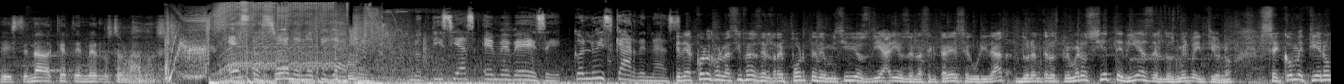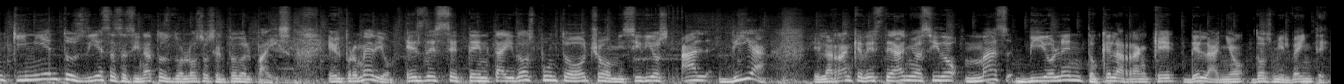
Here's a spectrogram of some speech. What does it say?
este, nada que temer los trabajadores. Esto suena en Noticias MBS con Luis Cárdenas. De acuerdo con las cifras del reporte de homicidios diarios de la Secretaría de Seguridad, durante los primeros siete días del 2021 se cometieron 510 asesinatos dolosos en todo el país. El promedio es de 72.8 homicidios al día. El arranque de este año ha sido más violento que el arranque del año 2020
